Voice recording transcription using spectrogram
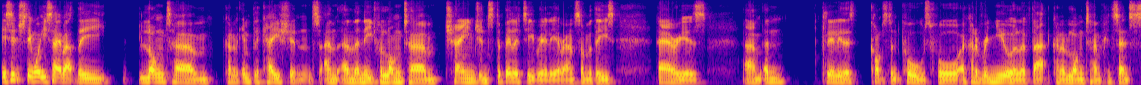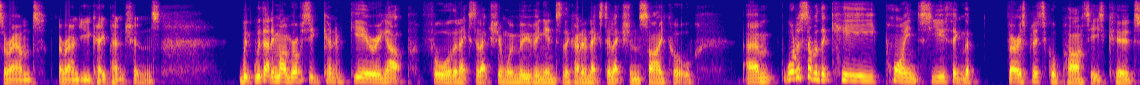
it's interesting what you say about the long term kind of implications and, and the need for long term change and stability, really, around some of these areas. Um, and clearly, there's constant calls for a kind of renewal of that kind of long term consensus around around UK pensions. With, with that in mind, we're obviously kind of gearing up for the next election. We're moving into the kind of next election cycle. Um, what are some of the key points you think the various political parties could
